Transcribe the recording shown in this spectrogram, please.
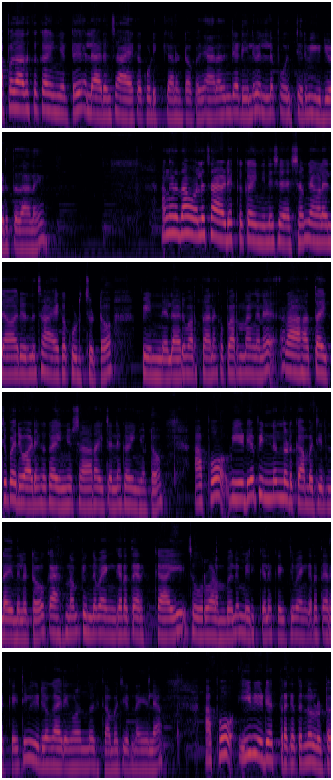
അപ്പോൾ അതൊക്കെ കഴിഞ്ഞിട്ട് എല്ലാവരും ചായയൊക്കെ കുടിക്കാൻ കേട്ടോ അപ്പോൾ ഞാനതിന്റെ ഇടയിൽ വല്ല പോയിട്ട് ഒരു വീഡിയോ എടുത്തതാണ്. അങ്ങനെ ഇതാ പോലെ ചായടിയൊക്കെ കഴിഞ്ഞതിന് ശേഷം ഞങ്ങൾ എല്ലാവരും ഇരുന്ന് ചായയൊക്കെ കുടിച്ചിട്ടോ. പിന്നെ എല്ലാവരും വർത്താനൊക്കെ പറഞ്ഞ് അങ്ങനെ റാഹത്തായിട്ട് പരിപാടിയൊക്കെ കഴിഞ്ഞു ഉഷാറായിട്ട് തന്നെ കഴിഞ്ഞു കേട്ടോ അപ്പോൾ വീഡിയോ പിന്നെ ഒന്നും എടുക്കാൻ പറ്റിയിട്ടുണ്ടായിരുന്നില്ല കേട്ടോ കാരണം പിന്നെ ഭയങ്കര തിരക്കായി ചോറ് വിളമ്പലും മിരിക്കലൊക്കെ ആയിട്ട് ഭയങ്കര തിരക്കായിട്ട് വീഡിയോ കാര്യങ്ങളൊന്നും എടുക്കാൻ പറ്റിയിട്ടുണ്ടായിരുന്നില്ല. അപ്പോൾ ഈ വീഡിയോ ഇത്രയൊക്കെ തന്നെ ഉള്ളൂ കേട്ടോ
